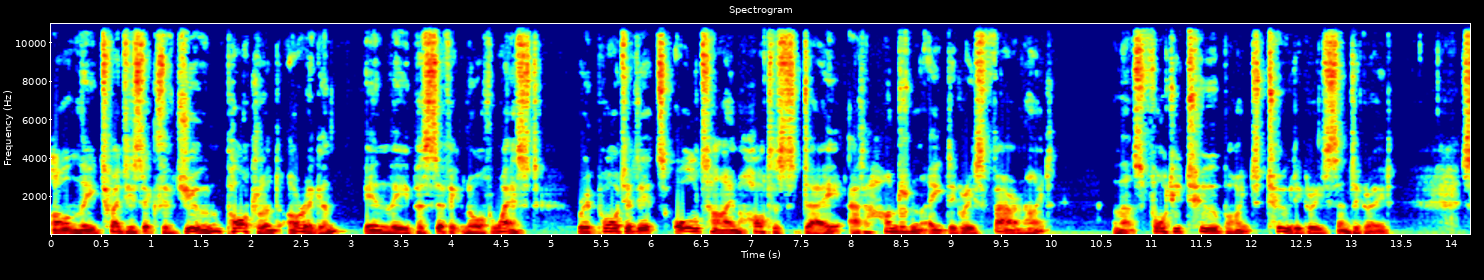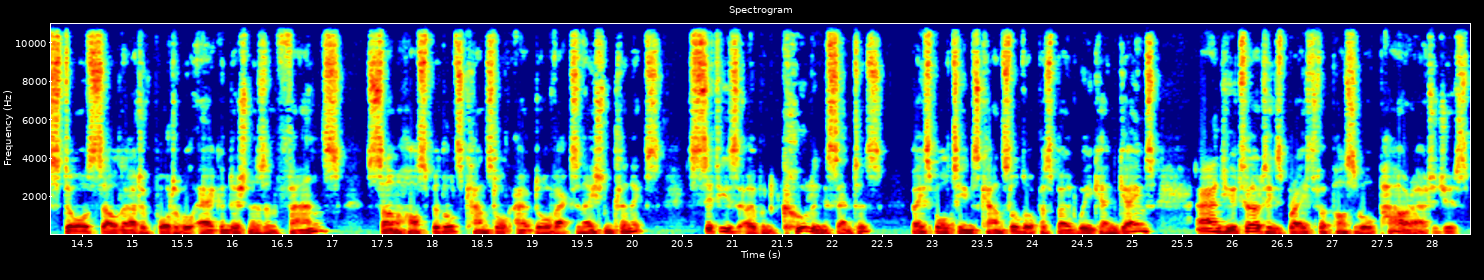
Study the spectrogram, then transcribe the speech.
On the 26th of June, Portland, Oregon, in the Pacific Northwest, reported its all time hottest day at 108 degrees Fahrenheit, and that's 42.2 degrees centigrade. Stores sold out of portable air conditioners and fans. Some hospitals cancelled outdoor vaccination clinics. Cities opened cooling centres, baseball teams cancelled or postponed weekend games, and utilities braced for possible power outages.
